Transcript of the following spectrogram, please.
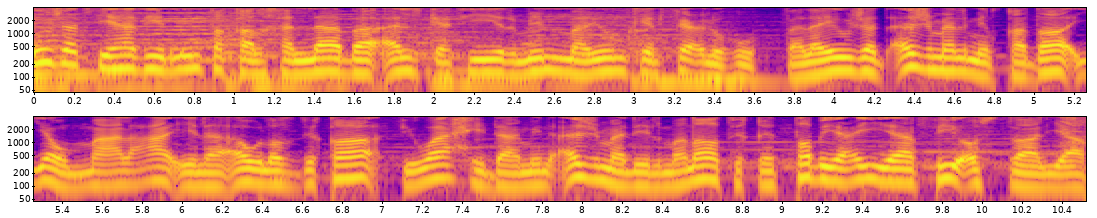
يوجد في هذه المنطقة الخلابة الكثير مما يمكن فعله فلا يوجد أجمل من قضاء يوم مع العائلة أو الأصدقاء في واحدة من أجمل المناطق الطبيعية في أستراليا.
